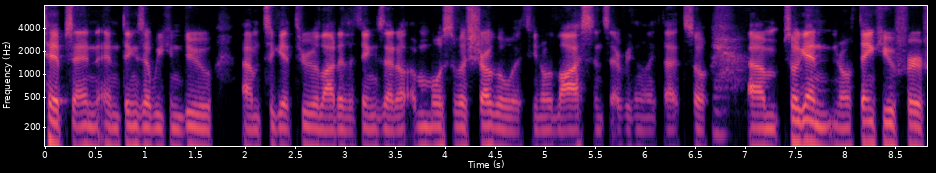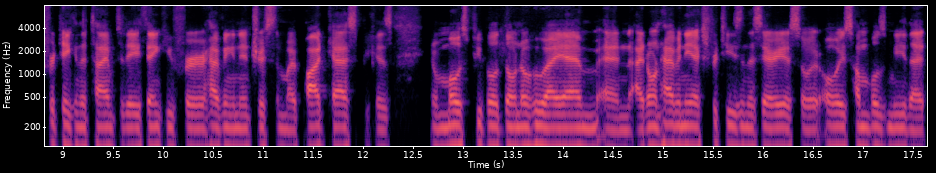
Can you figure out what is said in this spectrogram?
tips and and things that we can do um, to get through a lot of the things that uh, most of us struggle with you know loss and everything like that so yeah. um, so again you know thank you for for taking the time today thank you for having an interest in my podcast because you know most people don't know who i am and i don't have any expertise in this area so it always humbles me that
